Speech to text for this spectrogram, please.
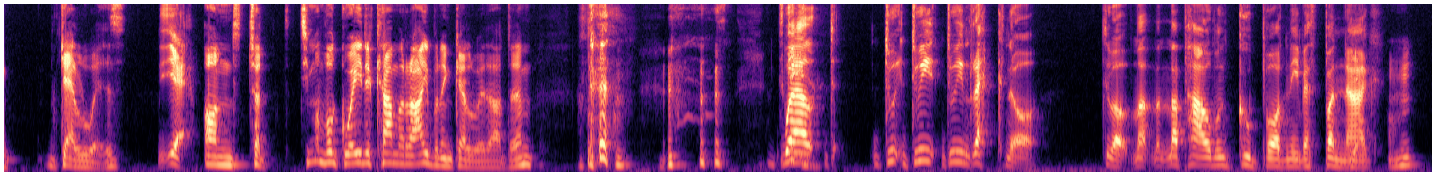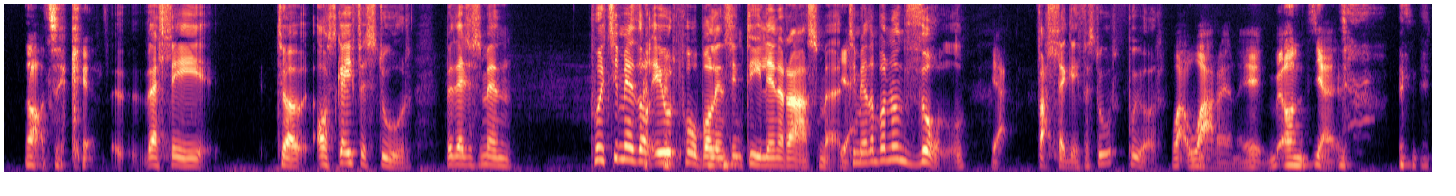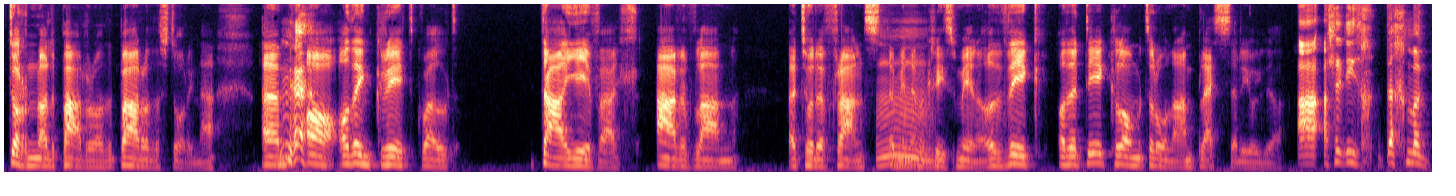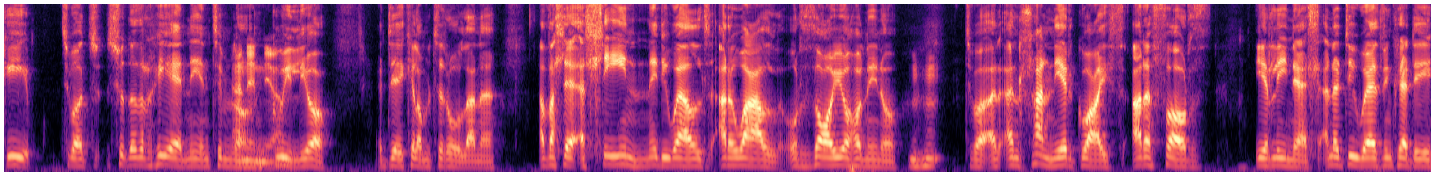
gelwydd. Ie. Yeah. Ond, twyd, ti'n mynd fod gweud y camerau bod yn gelwydd, Adam? Wel, dwi'n dwi, dwi recno, mae ma, ma pawb yn gwybod ni beth bynnag, yeah. mm -hmm. O, oh, sicr. Felly, twa, os geiff y stŵr, bydde jyst yn mynd, pwy ti'n meddwl yw'r pobl yn sy'n dilyn y ras yma? Yeah. Ti'n meddwl bod nhw'n ddwl? Yeah. Falle geiff y stŵr? Pwy o'r? Wa waren ni. Ond, ie, yeah, dornod barodd, barodd y stori na. Um, o, oedd e'n gret gweld dau efall ar y flan y Tôr y Ffrans mm. yn mynd am y mm. Cris Meno. Oedd y 10 km ôl na am bleser i wylio. A allai di ddychmygu bod, sydd oedd y rhieni yn tymlo, yn, gwylio y 10 km ola yna. A falle y llun wneud i weld ar y wal o'r ddoi ohonyn nhw, mm -hmm. bod, yn, yn rhannu'r gwaith ar y ffordd i'r linell. Yn y diwedd fi'n credu,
